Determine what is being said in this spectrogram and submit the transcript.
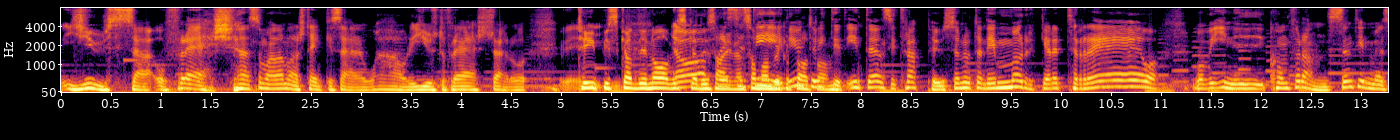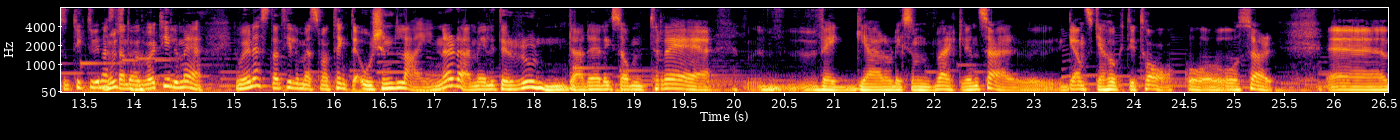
ljusa och fräscha som man annars tänker så här. Wow, det är ljust och fräscht och eh, Typisk skandinaviska designen precis, som man det är brukar det ju inte prata om. riktigt. Inte ens i trapphusen utan det är mörkare trä och var vi inne i konferensen till och med så tyckte vi nästan det. det. var ju till och med det var ju nästan till och med som man tänkte Ocean Liner där med lite rundade liksom träväggar och liksom verkligen så här ganska högt i tak och, och så här. Eh,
